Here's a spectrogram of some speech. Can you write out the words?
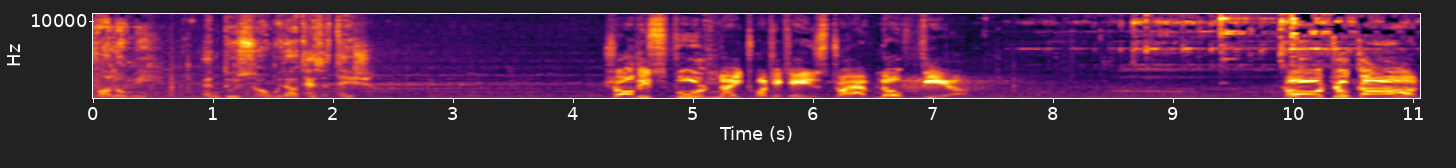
Follow me, and do so without hesitation. Show this fool knight what it is to have no fear. Go to God!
